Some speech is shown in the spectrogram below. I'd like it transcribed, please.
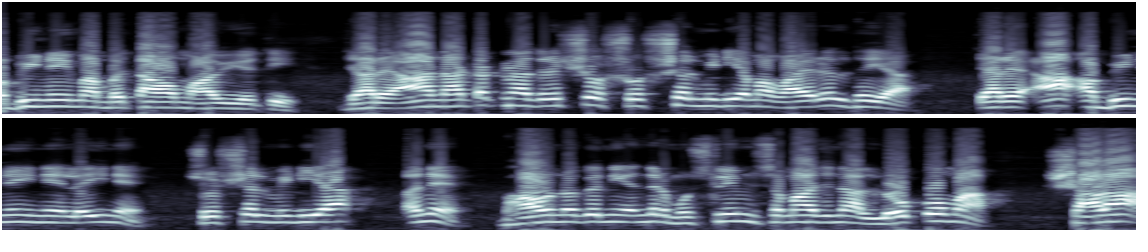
અભિનયમાં બતાવવામાં આવી હતી. જ્યારે આ નાટકના દ્રશ્યો સોશિયલ મીડિયામાં વાયરલ થયા, ત્યારે આ અભિનયને લઈને સોશિયલ મીડિયા અને ભાવનગરની અંદર મુસ્લિમ સમાજના લોકોમાં શાળા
